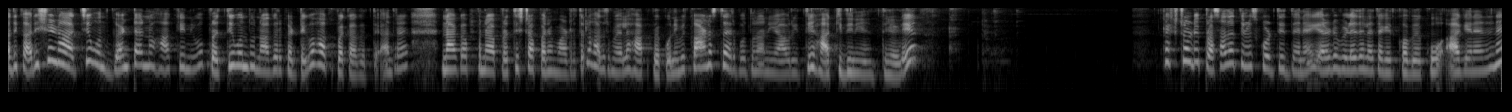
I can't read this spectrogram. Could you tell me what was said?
ಅದಕ್ಕೆ ಅರಿಶಿಣ ಹಚ್ಚಿ ಒಂದು ಗಂಟನ್ನು ಹಾಕಿ ನೀವು ಪ್ರತಿಯೊಂದು ನಾಗರಕಟ್ಟೆಗೂ ಹಾಕಬೇಕಾಗುತ್ತೆ. ಅಂದರೆ ನಾಗಪ್ಪನ ಪ್ರತಿಷ್ಠಾಪನೆ ಮಾಡಿರ್ತಲ್ಲ ಅದ್ರ ಮೇಲೆ ಹಾಕಬೇಕು. ನಿಮಗೆ ಕಾಣಿಸ್ತಾ ಇರ್ಬೋದು ನಾನು ಯಾವ ರೀತಿ ಹಾಕಿದ್ದೀನಿ ಅಂತ ಹೇಳಿ. ನೆಕ್ಸ್ಟ್ ನೋಡಿ ಪ್ರಸಾದ ತಿಳಿಸ್ಕೊಡ್ತಿದ್ದೇನೆ. ಎರಡು ವಿಳೆದೆಲೆ ತೆಗೆದುಕೋಬೇಕು. ಹಾಗೇನೇ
